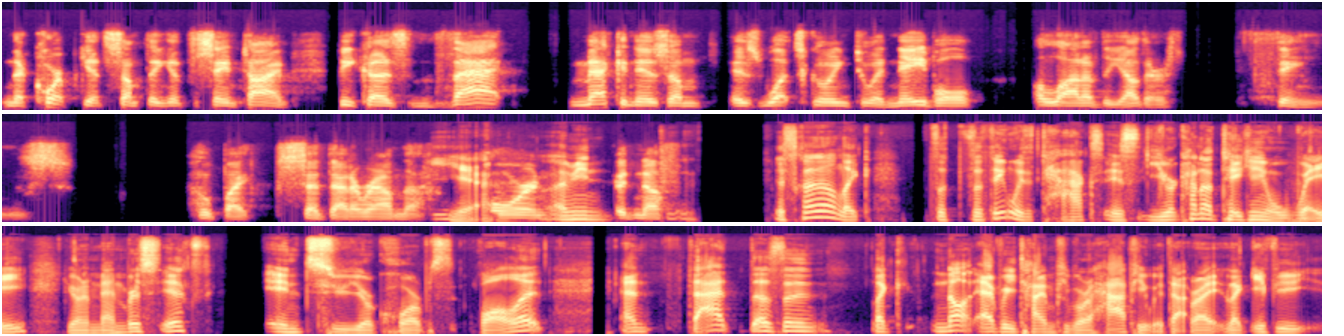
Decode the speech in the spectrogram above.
and the corp gets something at the same time, because that mechanism is what's going to enable a lot of the other things. Hope I said that around the yeah. horn. I mean, good enough. It's kind of like the, the thing with tax is you're kind of taking away your membership into your corp's wallet. And that doesn't like not every time people are happy with that, right? Like if you,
